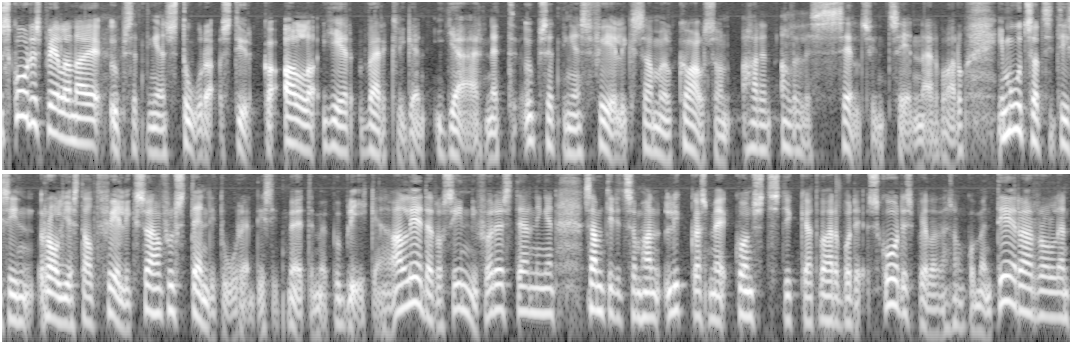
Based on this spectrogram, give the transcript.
skådespelarna är uppsättningens stora styrka. Alla ger verkligen järnet. Uppsättningens Felix Samuel Karlsson har en alldeles sällsynt scennärvaro. I motsats till sin rollgestalt Felix så är han fullständigt orädd i sitt möte med publiken. Han leder oss in i föreställningen samtidigt som han lyckas med konststycket att vara både skådespelaren som kommenterar rollen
